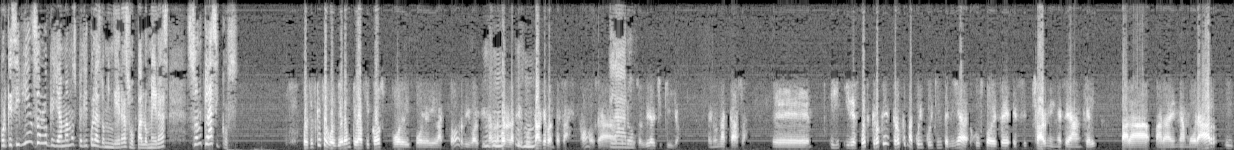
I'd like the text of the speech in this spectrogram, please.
porque si bien son lo que llamamos películas domingueras o palomeras, son clásicos. Pues es que se volvieron clásicos por el, por el actor, digo, al final, bueno, la circunstancia para empezar, ¿no? O sea, se olvida el chiquillo en una casa. Eh, y, y después creo que creo que Macaulay Culkin tenía justo ese ese charming, ese ángel para para enamorar y,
